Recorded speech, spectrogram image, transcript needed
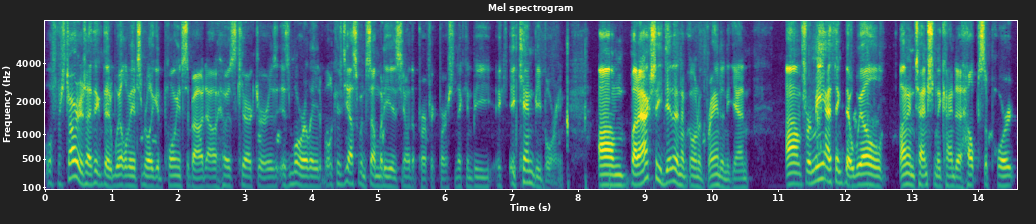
well, for starters, I think that Will made some really good points about how his character is, is more relatable. Because yes, when somebody is you know the perfect person, it can be it, it can be boring. Um, but I actually did end up going with Brandon again. Um, for me, I think that Will unintentionally kind of helped support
